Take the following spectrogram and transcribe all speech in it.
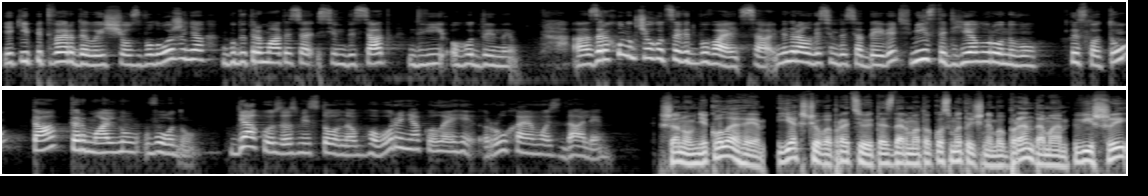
які підтвердили, що зволоження буде триматися 72 години. Е, За рахунок чого це відбувається? Мінерал 89 містить гіалуронову кислоту та термальну воду. Дякую за змістовне обговорення, колеги. Рухаємось далі. Шановні колеги, якщо ви працюєте з дерматокосметичними брендами, віши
